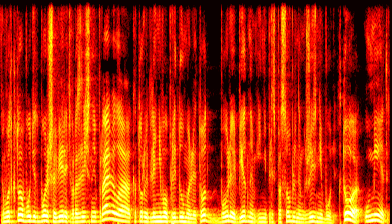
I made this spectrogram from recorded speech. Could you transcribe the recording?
Вот кто будет больше верить в различные правила, которые для него придумали, тот более бедным и неприспособленным к жизни будет. Кто умеет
